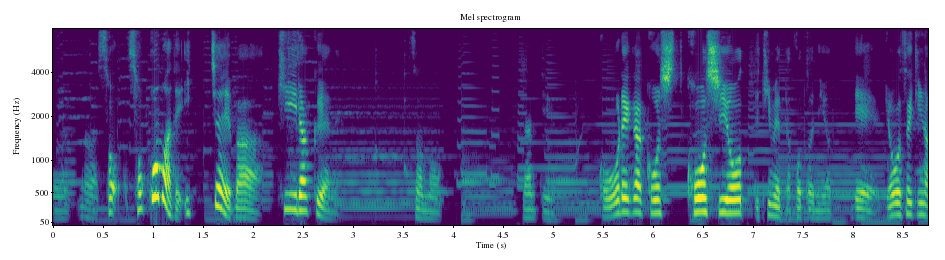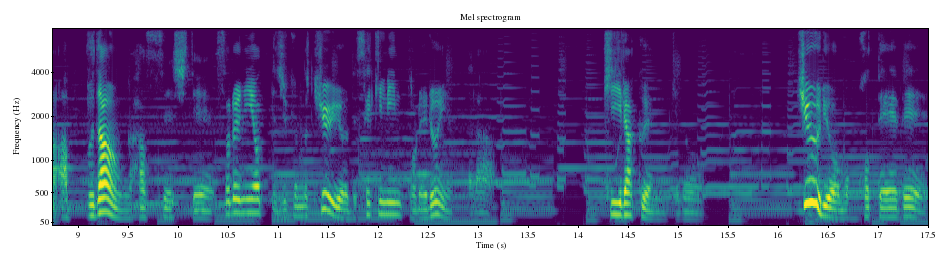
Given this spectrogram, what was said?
うんだからだからそ、そこまでいっちゃえば気楽やねん。その、なんていうこう俺がこうしこうしようって決めたことによって、業績のアップダウンが発生して、それによって自分の給料で責任取れるんやったら、気楽やねんけど、給料も固定で、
